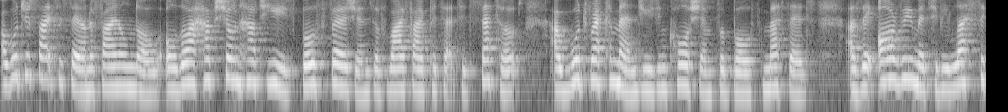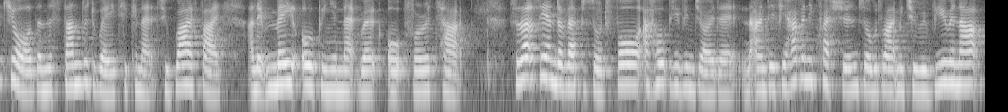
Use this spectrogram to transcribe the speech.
I would just like to say on a final note, although I have shown how to use both versions of Wi-Fi protected setups, I would recommend using caution for both methods, as they are rumoured to be less secure than the standard way to connect to Wi-Fi, and it may open your network up for attack. So that's the end of episode 4. I hope you've enjoyed it. And if you have any questions or would like me to review an app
